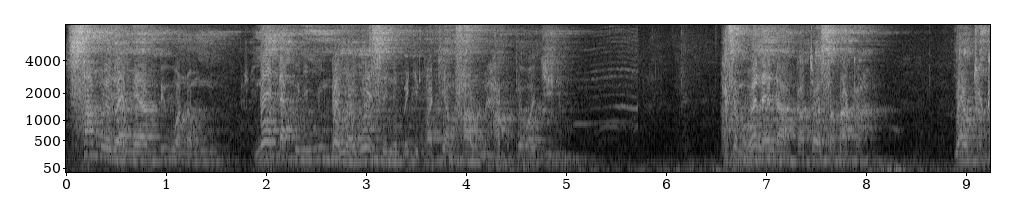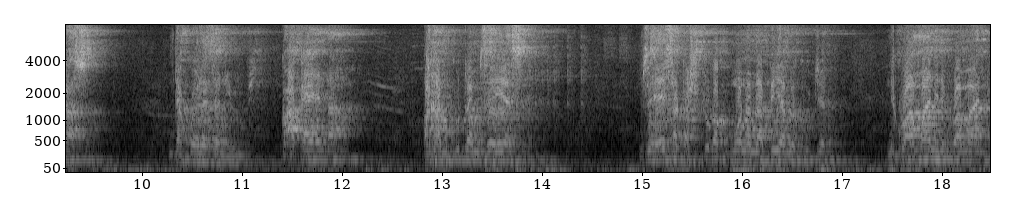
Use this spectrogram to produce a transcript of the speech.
Samuel ameambiwa na mungu nenda kwenye nyumba ya yese nimejipatia mfalme hakupewa jina. Akasema wewe nenda akatoa sadaka ya utakaso. Nitakueleza ni upi. Kwa akaenda akamkuta mzee yese mzee Yesu akashtuka kumwona nabii amekuja. Ni kwa amani ni kwa amani.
